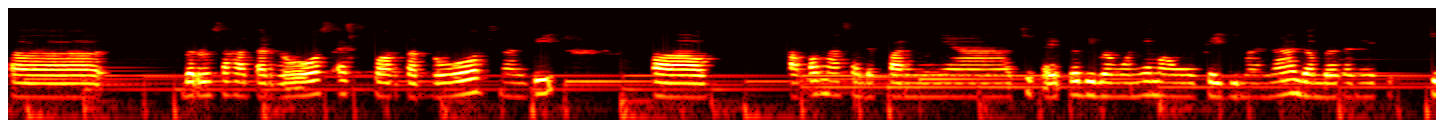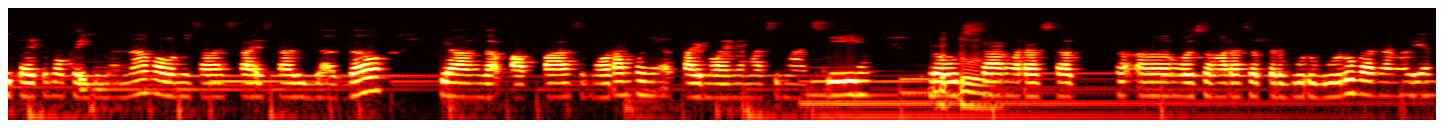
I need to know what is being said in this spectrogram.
uh, berusaha terus, ekspor terus, nanti uh, apa masa depannya kita itu dibangunnya mau kayak gimana gambarannya itu kita itu mau kayak gimana. Kalau misalnya sekali-sekali gagal ya nggak apa-apa. Semua orang punya timeline-nya masing-masing. Nggak usah ngerasa nggak uh, usah ngerasa terburu-buru karena ngelihat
